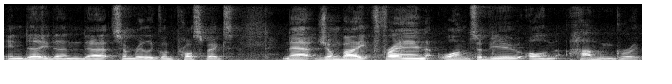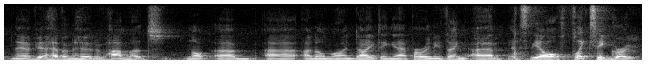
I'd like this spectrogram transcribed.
indeed, and uh, some really good prospects. Now, Jun Bei, Fran wants a view on Humm Group. Now, if you haven't heard of Humm, it's not um, uh, an online dating app or anything. Um, it's the old Flexi Group,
